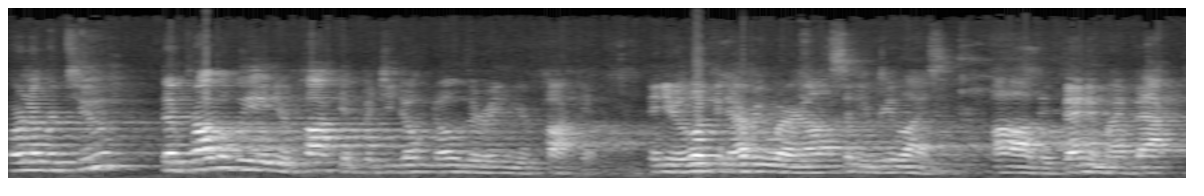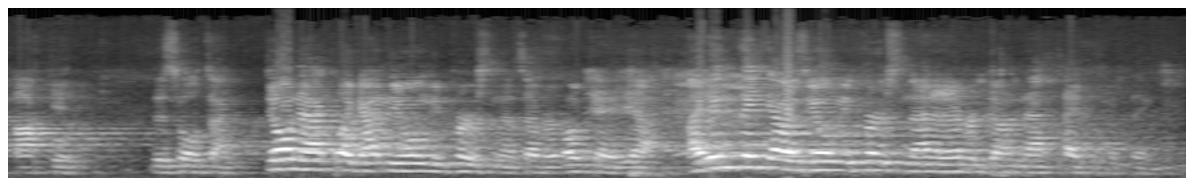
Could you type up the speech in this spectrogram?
or number two, they're probably in your pocket, but you don't know they're in your pocket. And you're looking everywhere, and all of a sudden you realize, ah, they've been in my back pocket this whole time. Don't act like I'm the only person that's ever, okay, yeah. I didn't think I was the only person that had ever done that type of a thing.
